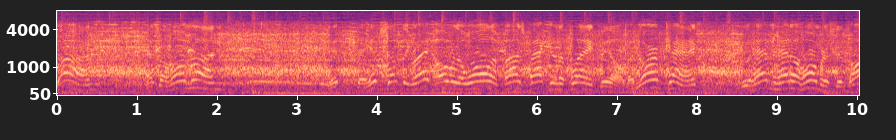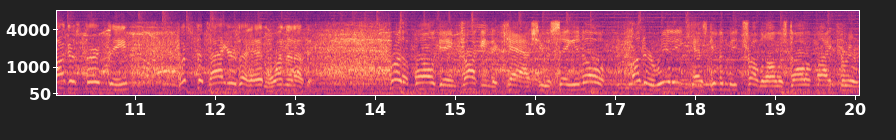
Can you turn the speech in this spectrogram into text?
gone. That's a home run. It, they hit something right over the wall and bounced back in the playing field. But Norm Cash, who hadn't had a homer since August 13th, puts the Tigers ahead one to nothing before the ball game talking to Cash, he was saying, you know, Hunter really has given me trouble almost all of my career.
